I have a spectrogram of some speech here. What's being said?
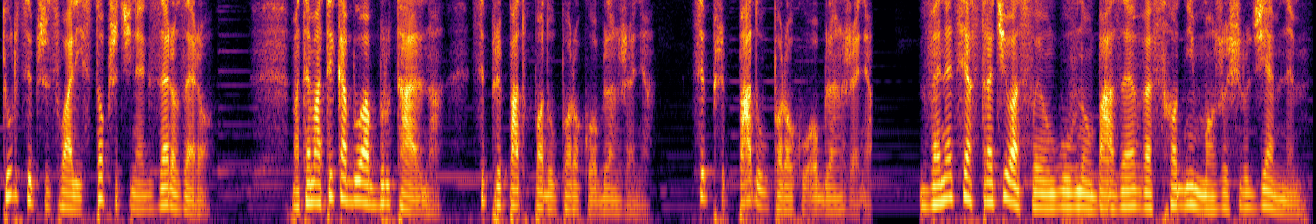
Turcy przysłali 100,00. Matematyka była brutalna. Cypr padł, padł po roku oblężenia. Cypr padł po roku oblężenia. Wenecja straciła swoją główną bazę we wschodnim Morzu Śródziemnym.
